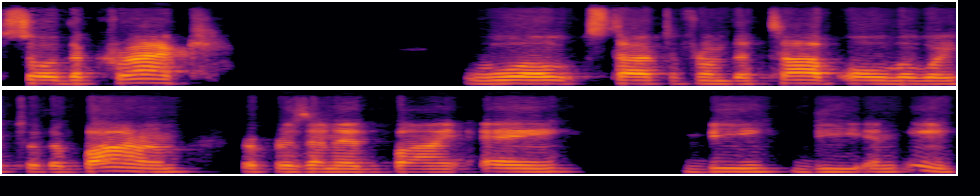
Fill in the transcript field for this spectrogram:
So the crack will start from the top all the way to the bottom, represented by A, B, D, and E.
